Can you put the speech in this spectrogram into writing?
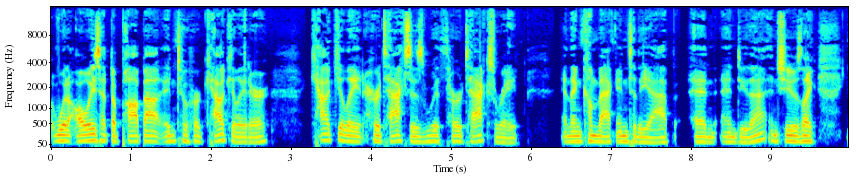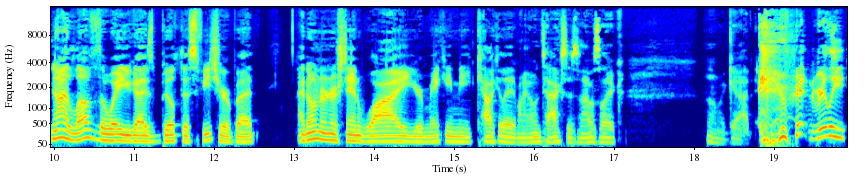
would always have to pop out into her calculator, calculate her taxes with her tax rate and then come back into the app and and do that. And she was like, "You know, I love the way you guys built this feature, but I don't understand why you're making me calculate my own taxes." And I was like, "Oh my god." it really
